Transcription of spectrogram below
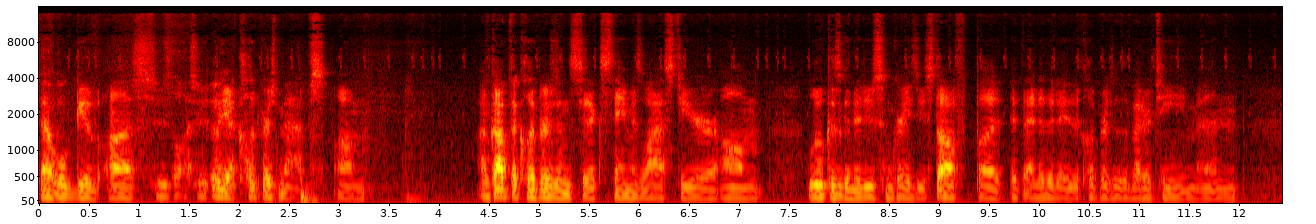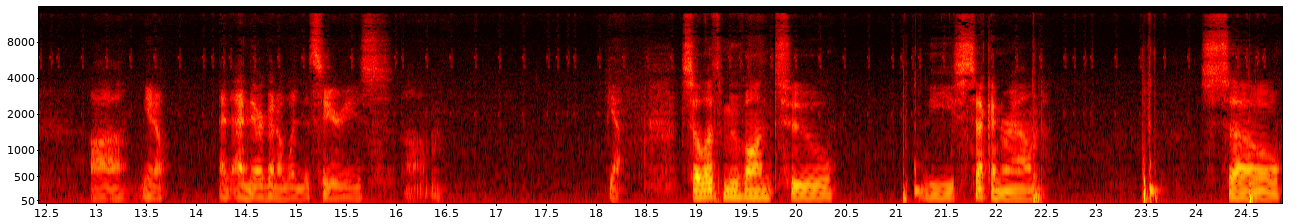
That will give us who's the last? Oh yeah, Clippers Mavs. Um, I've got the Clippers in six, same as last year. Um, Luka is going to do some crazy stuff, but at the end of the day, the Clippers is a better team, and uh, you know, and and they're going to win the series. Um, yeah. So let's move on to the second round. So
